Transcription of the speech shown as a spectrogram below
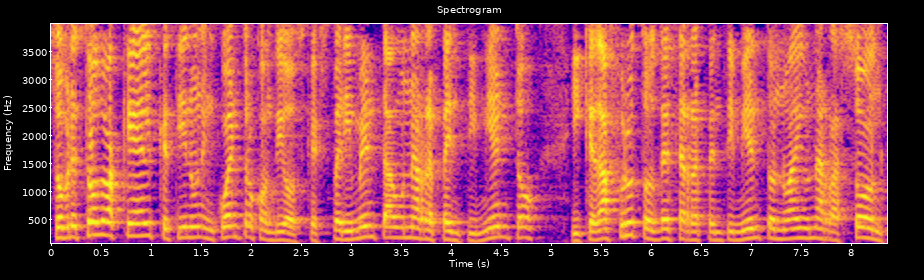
sobre todo aquel que tiene un encuentro con Dios, que experimenta un arrepentimiento y que da frutos de ese arrepentimiento, no hay una razón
